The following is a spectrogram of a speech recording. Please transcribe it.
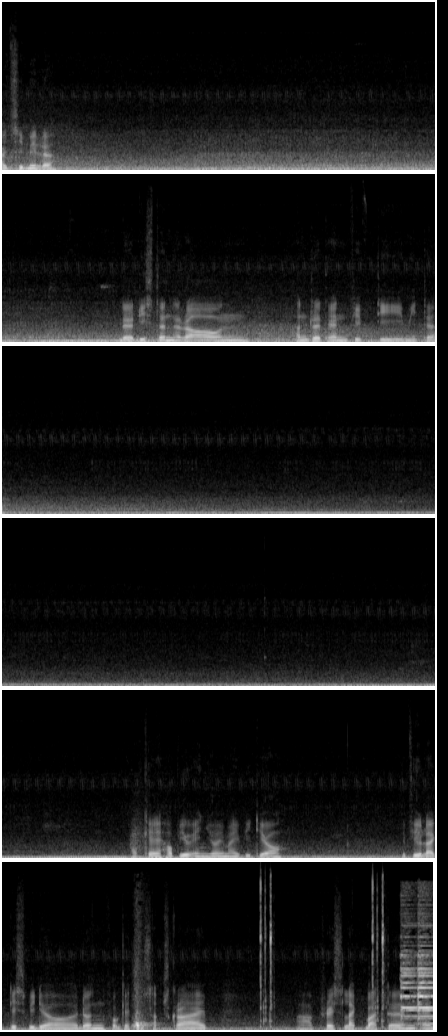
quite similar. The distance around 150 meter. Okay hope you enjoy my video. If you like this video don't forget to subscribe uh, press like button and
